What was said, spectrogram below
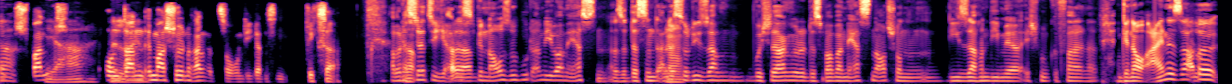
Leine gespannt Ja, und dann Leine. immer schön rangezogen, die ganzen Wichser. Aber das Ja. hört sich alles Ähm, genauso gut an wie beim ersten. Also das sind alles Ja. so die Sachen, wo ich sagen würde, das war beim ersten auch schon die Sachen, die mir echt gut gefallen hat. Genau, eine Sache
